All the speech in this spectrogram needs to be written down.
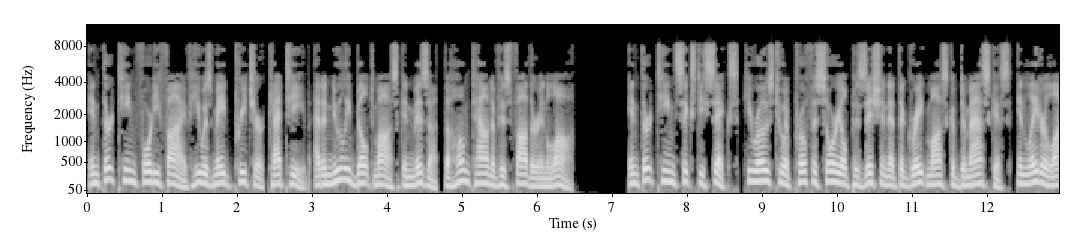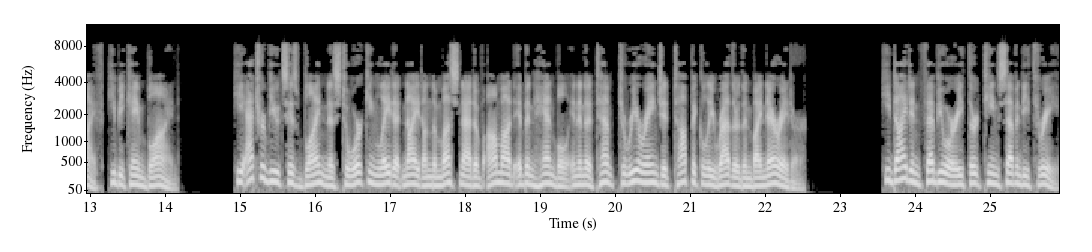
In 1345 he was made preacher at a newly built mosque in Mizah, the hometown of his father-in-law. In 1366, he rose to a professorial position at the Great Mosque of Damascus. In later life, he became blind. He attributes his blindness to working late at night on the Musnad of Ahmad ibn Hanbal in an attempt to rearrange it topically rather than by narrator. He died in February 1373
